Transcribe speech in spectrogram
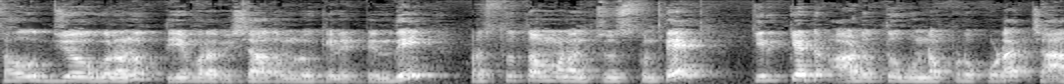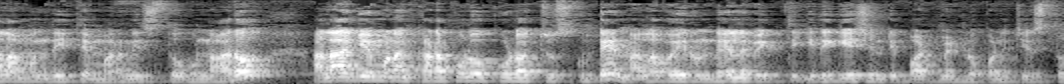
సహోద్యోగులను తీవ్ర విషాదంలోకి నెట్టింది. ప్రస్తుతం మనం చూసుకుంటే క్రికెట్ ఆడుతూ ఉన్నప్పుడు కూడా చాలా మంది అయితే మరణిస్తూ ఉన్నారు. అలాగే మనం కడపలో కూడా చూసుకుంటే నలభై రెండేళ్ళ వ్యక్తి ఇరిగేషన్ డిపార్ట్మెంట్లో పనిచేస్తూ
